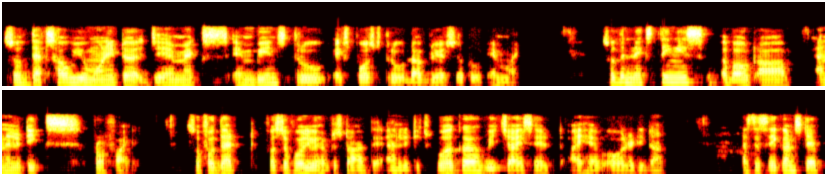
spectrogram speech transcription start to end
so that's how you monitor jmx mbeans through exposed through wso2 mi so the next thing is about our analytics profile. So for that first of all you have to start the analytics worker which i said i have already done. As the second step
